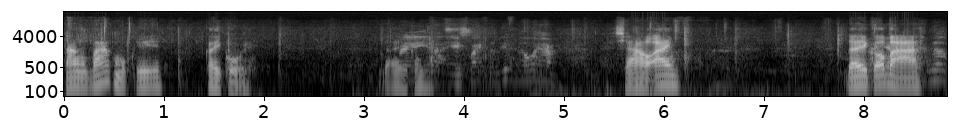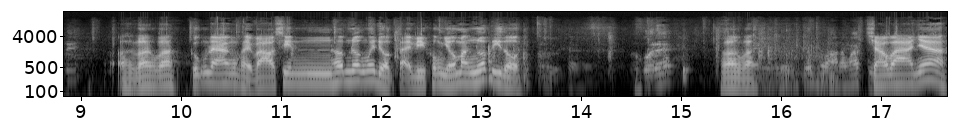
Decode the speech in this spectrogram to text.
đang vác một cái cây củi. Đây, con chào anh đây có bà ờ, vâng vâng cũng đang phải vào xin hớp nước mới được tại vì không nhớ mang nước đi rồi vâng vâng chào bà nhá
